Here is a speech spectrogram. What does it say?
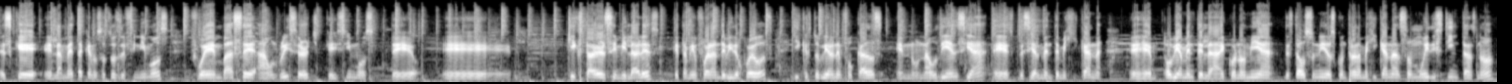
es que eh, la meta que nosotros definimos fue en base a un research que hicimos de eh, Kickstarter similares que también fueran de videojuegos y que estuvieran enfocados en una audiencia eh, especialmente mexicana. Eh, obviamente la economía de Estados Unidos contra la mexicana son muy distintas, ¿no?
